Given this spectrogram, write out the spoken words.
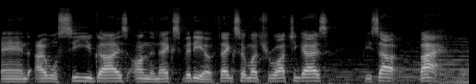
and I will see you guys on the next video. Thanks so much for watching, guys. Peace out. Bye.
